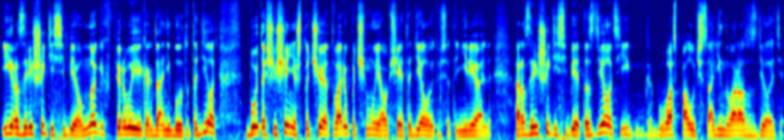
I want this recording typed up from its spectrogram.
и разрешите себе. У многих впервые, когда они будут это делать, будет ощущение, что что я творю, почему я вообще это делаю, то есть это нереально. Разрешите себе это сделать, и как бы у вас получится один-два раза сделайте.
